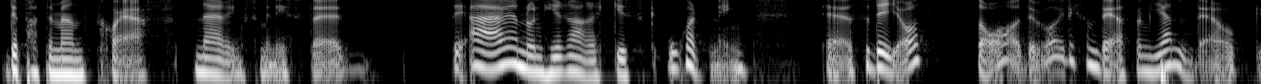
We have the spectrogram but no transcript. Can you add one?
departementschef, näringsminister. Det är ändå en hierarkisk ordning. Eh, så det jag sa, det var liksom det som gällde. Och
